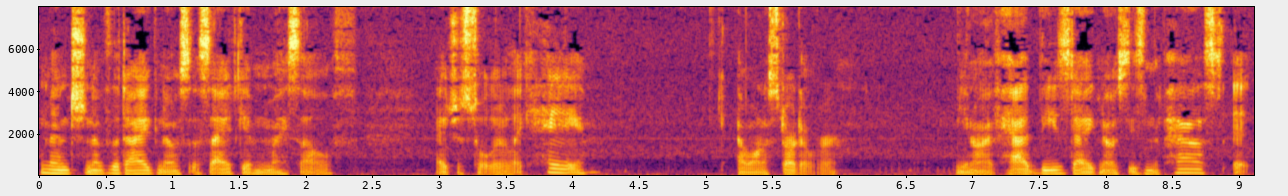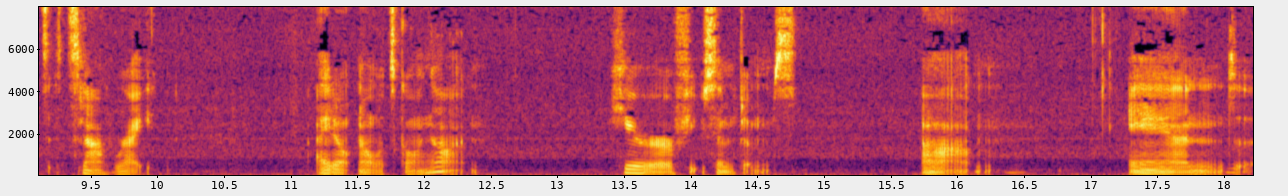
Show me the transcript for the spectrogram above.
mention of the diagnosis I had given myself. I just told her, like, hey, I want to start over. You know, I've had these diagnoses in the past. It's, it's not right. I don't know what's going on here are a few symptoms. Um, and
